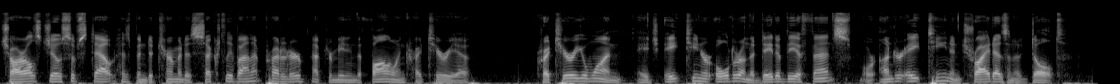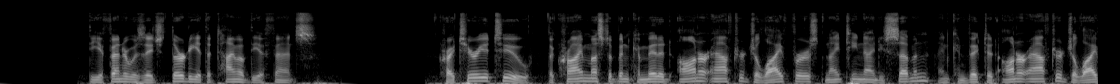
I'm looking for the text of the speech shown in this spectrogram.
Charles Joseph Stout has been determined a sexually violent predator after meeting the following criteria. Criteria 1. Age 18 or older on the date of the offense, or under 18 and tried as an adult. The offender was age 30 at the time of the offense. Criteria 2. The crime must have been committed on or after July 1, 1997 and convicted on or after July 1,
